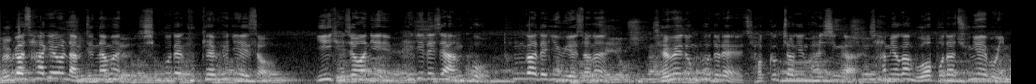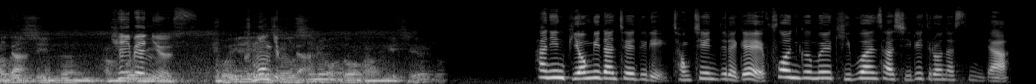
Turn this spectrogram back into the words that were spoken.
불과 4개월 남짓 남은 19대 국회 회기에서 이 개정안이 폐기되지 않고 통과되기 위해서는 재외동포들의 적극적인 관심과 참여가 무엇보다 중요해 보입니다. KBN 뉴스 금홍기입니다. 한인 비영리 단체들이 정치인들에게 후원금을 기부한 사실이 드러났습니다.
